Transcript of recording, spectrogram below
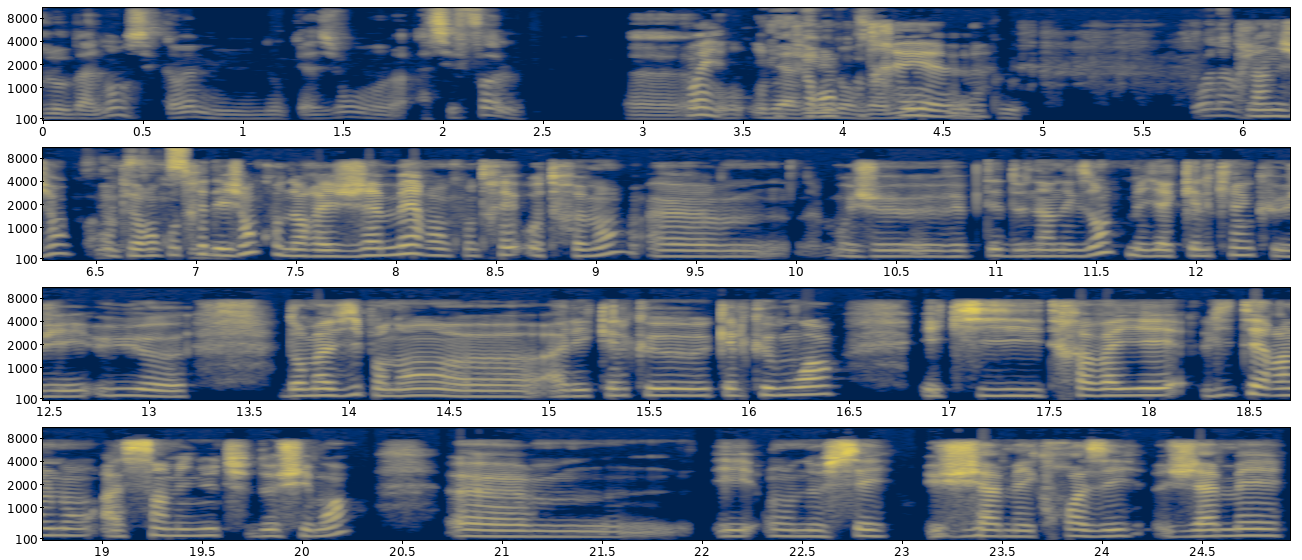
globalement c'est quand même une occasion assez folle. Euh, on, est arrivé dans un monde Voilà, Plein de gens. On peut rencontrer des gens qu'on n'aurait jamais rencontrés autrement. Moi, je vais peut-être donner un exemple, mais il y a quelqu'un que j'ai eu, dans ma vie pendant, allez, quelques quelques mois et qui travaillait littéralement à 5 minutes de chez moi. Et on ne s'est jamais croisés, jamais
